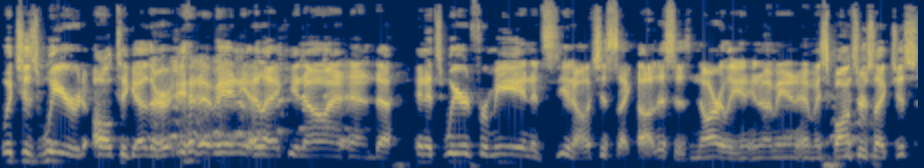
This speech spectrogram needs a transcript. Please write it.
which is weird altogether. You know I mean? Like, you know, and, uh, and it's weird for me. And it's, you know, it's just like, oh, this is gnarly. You know what I mean? And my sponsor's like, just,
